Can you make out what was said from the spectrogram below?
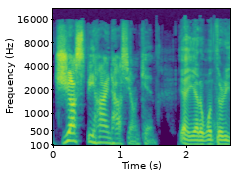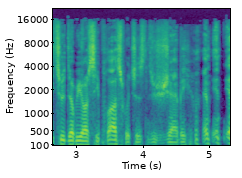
just behind Ha-Seong Kim. yeah, he had a 132 WRC plus, which is too shabby. I mean, yeah.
